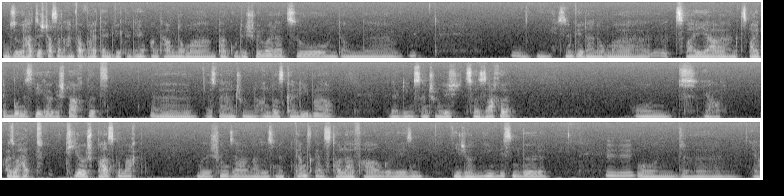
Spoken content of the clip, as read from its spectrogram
und so hat sich das dann einfach weiterentwickelt. Irgendwann kamen noch mal ein paar gute Schwimmer dazu und dann äh, sind wir dann noch mal zwei Jahre lang zweite Bundesliga gestartet. Äh, das war dann schon ein anderes Kaliber. Da ging es dann schon richtig zur Sache. Und ja, also hat tierisch Spaß gemacht, muss ich schon sagen. Also ist eine ganz, ganz tolle Erfahrung gewesen, die ich auch nie missen würde. Mhm. Und äh, ja,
